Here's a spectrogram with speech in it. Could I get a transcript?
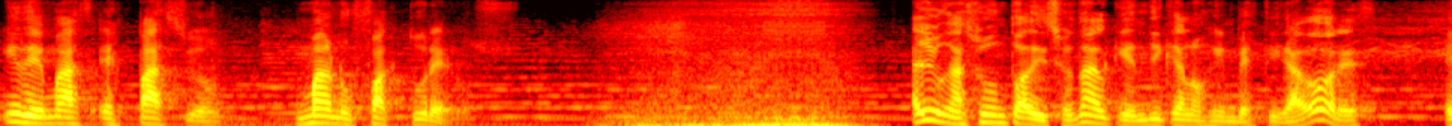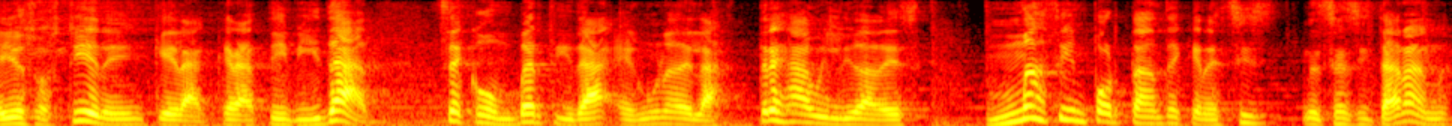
y demás espacios manufactureros. Hay un asunto adicional que indican los investigadores. Ellos sostienen que la creatividad se convertirá en una de las tres habilidades más importantes que necesitarán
